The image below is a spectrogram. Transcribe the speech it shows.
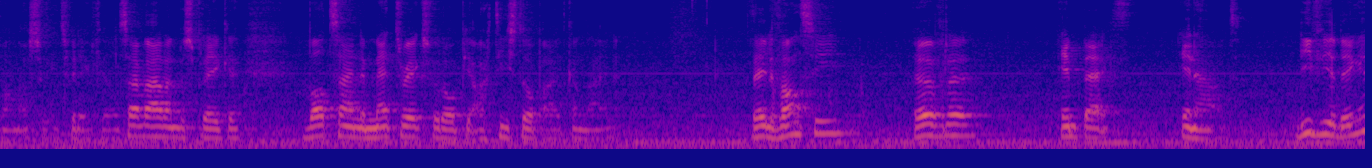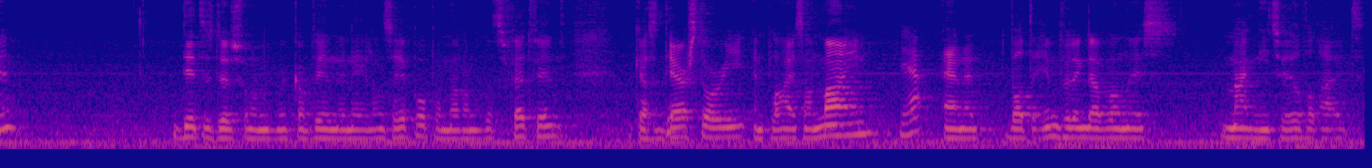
van of zoiets, weet ik veel. Zij waren aan het bespreken, wat zijn de metrics waarop je artiesten op uit kan leiden? Relevantie, oeuvre, impact, inhoud. Die vier dingen. Dit is dus waarom ik me kan vinden in Nederlandse hip-hop en waarom ik dat zo vet vind. Because their story implies on mine. ja. En het, wat de invulling daarvan is, maakt niet zo heel veel uit.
